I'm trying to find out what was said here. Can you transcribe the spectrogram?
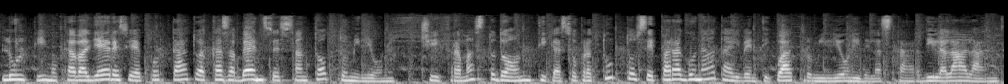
l'ultimo cavaliere si è portato a casa ben 68 milioni, cifra mastodontica soprattutto se paragonata ai 24 milioni della star di La La Land,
